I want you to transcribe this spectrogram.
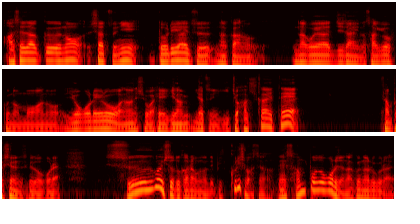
汗だくのシャツに、とりあえず、なんかあの、名古屋時代の作業服のもうあの、汚れろうが何しようが平気なやつに一応履き替えて、散歩してるんですけど、これ、すごい人と絡むのでびっくりしますよね。散歩どころじゃなくなるぐらい、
